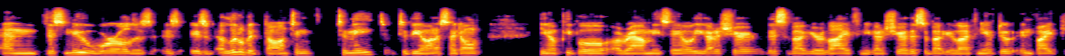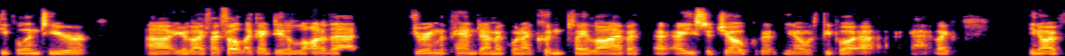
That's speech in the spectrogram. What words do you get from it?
and this new world is is is a little bit daunting to me. To, to be honest, I don't you know people around me say oh you got to share this about your life and you got to share this about your life and you have to invite people into your uh, your life. I felt like i did a lot of that during the pandemic when i couldn't play live. I, I used to joke that you know with people uh, uh, like you know i've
